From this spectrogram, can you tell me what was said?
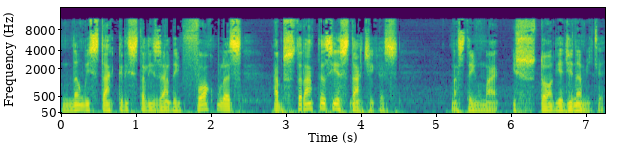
não está cristalizada em fórmulas abstratas e estáticas, mas tem uma história dinâmica,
